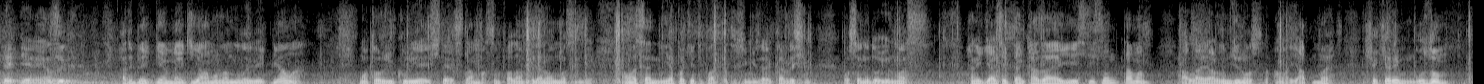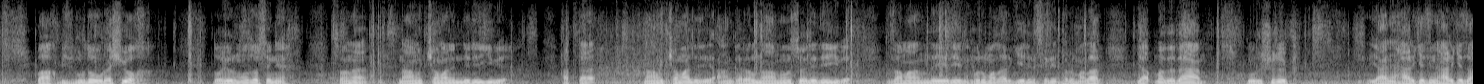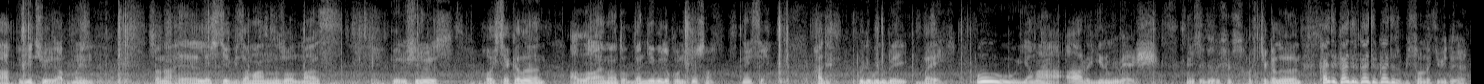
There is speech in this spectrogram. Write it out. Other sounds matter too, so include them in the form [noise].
bekleyene yazık. Hadi bekleyen belki yağmurdan dolayı bekliyor ama motorcu kurye işte ıslanmasın falan filan olmasın diye. Ama sen niye paketi patlatıyorsun güzel kardeşim? O seni doyurmaz. Hani gerçekten kazaya geçtiysen tamam. Allah yardımcın olsun ama yapma. Şekerim, kuzum. Bak biz burada uğraşıyor. Doyurmaz o seni. Sonra Namık Kemal'in dediği gibi. Hatta Namık Kemal dedi. Ankaralı Namık'ın söylediği gibi. Zamanında yediğin hurmalar gelir seni tırmalar. Yapma bebeğim. Görüşürük. Yani herkesin herkese hakkı geçiyor. Yapmayın. Sonra helalleşecek bir zamanınız olmaz. Görüşürüz. Hoşçakalın. Allah'a emanet olun. Ben niye böyle konuşuyorsam? Neyse. Hadi. Gülü gülü bey bey. Uuu Yamaha R25. Neyse görüşürüz. Hoşçakalın. Kaydır kaydır kaydır kaydır bir sonraki videoya.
